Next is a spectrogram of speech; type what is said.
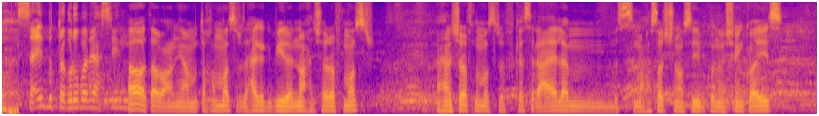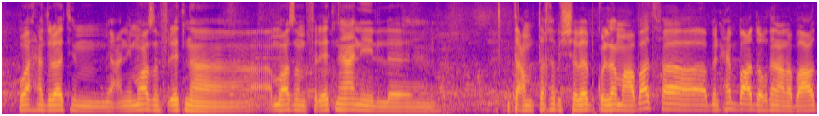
سعيد بالتجربة دي يا حسين؟ آه طبعا. يعني منتخب مصر ده حاجة كبيرة إن واحد يشرف مصر. إحنا شرفنا مصر في كأس العالم بس ما حصلش نصيب كنا ماشيين كويس. وإحنا دلوقتي يعني معظم فرقتنا معظم فرقتنا يعني بتاع منتخب الشباب كلنا مع بعض فبنحب بعض واخدين على بعض.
